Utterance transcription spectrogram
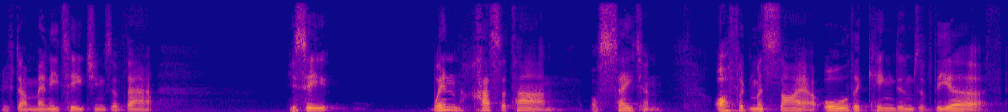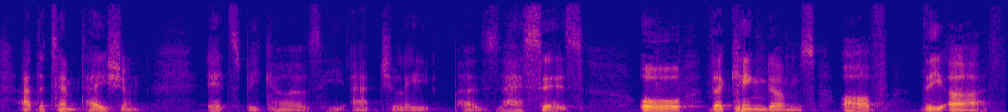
We've done many teachings of that. You see, when Hasatan or Satan offered Messiah all the kingdoms of the earth at the temptation, it's because he actually possesses all the kingdoms of the earth.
